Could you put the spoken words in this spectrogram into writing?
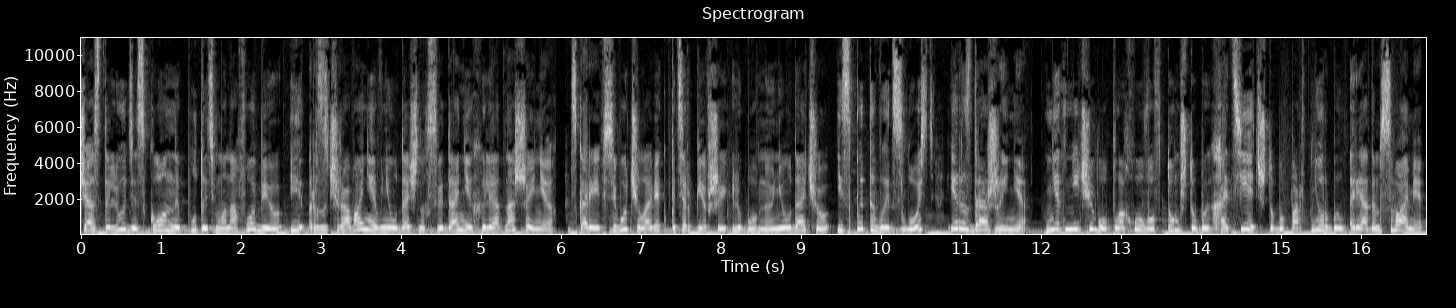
Часто люди склонны путать монофобию и разочарование в неудачных свиданиях или отношениях. Скорее всего, человек, потерпевший любовную неудачу, испытывает злость и раздражение. Нет ничего плохого в том, чтобы хотеть, чтобы партнер был рядом с вами.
